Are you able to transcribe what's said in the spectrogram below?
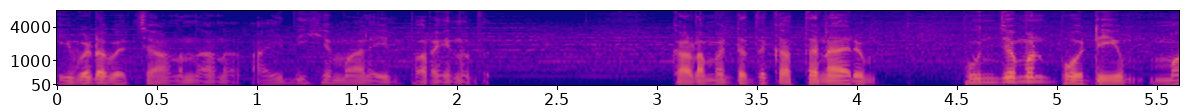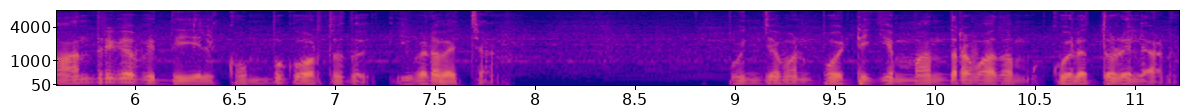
ഇവിടെ വെച്ചാണെന്നാണ് ഐതിഹ്യമാലയിൽ പറയുന്നത്. കടമറ്റത്ത് കത്തനാരും പുഞ്ചമൺ പോറ്റിയും മാന്ത്രിക വിദ്യയിൽ കൊമ്പ് കോർത്തത് ഇവിടെ വെച്ചാണ്. പുഞ്ചമൺ പോറ്റിക്ക് മന്ത്രവാദം കുലത്തൊഴിലാണ്.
